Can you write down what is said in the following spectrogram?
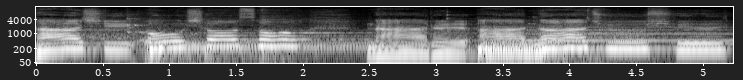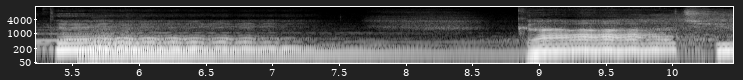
다시 오셔서 나를 안아주실 때까지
